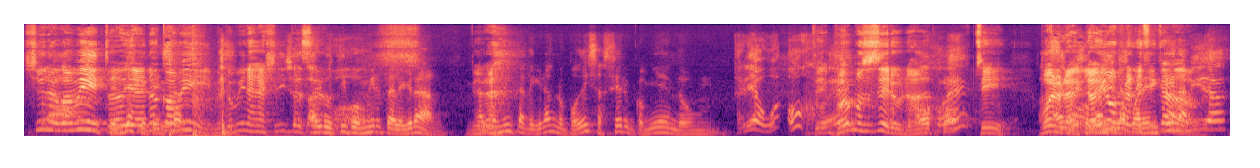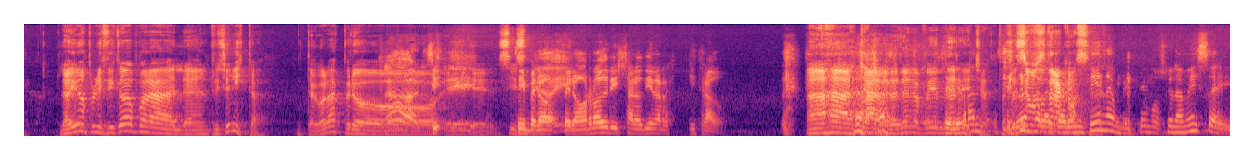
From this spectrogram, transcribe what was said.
Yo no comí todavía, no comí. Me comí unas galletitas. Algo tipo Mirta Legrand. Algo Mirta Legrand lo podés hacer comiendo un. Estaría ojo. eh. Podemos hacer uno, ¿eh? Ojo, ¿eh? Sí. Bueno, lo, habíamos planificado. Lo habíamos planificado para la nutricionista. ¿Te acordás? Pero. Claro, sí, eh, sí, sí, pero, pero Rodri ya lo tiene registrado. Ajá, claro, lo tengo que pedir el derecho. hacemos otra cosa. metemos una mesa y,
